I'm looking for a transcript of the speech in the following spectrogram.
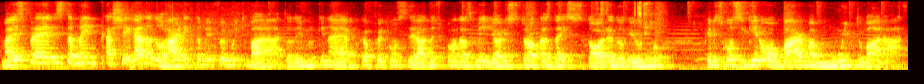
Mas para eles também, a chegada do Harden também foi muito barata. Eu lembro que na época foi considerada tipo, uma das melhores trocas da história do Houston. Eles conseguiram o Barba muito barato.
